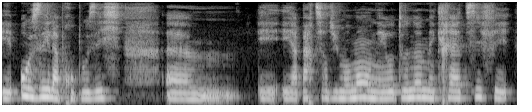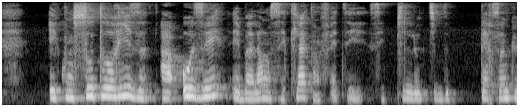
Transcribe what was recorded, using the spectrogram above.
et, oser la proposer. Euh, et, à partir du moment où on est autonome et créatif et, qu'on s'autorise à oser, et ben là on s'éclate en fait. Et c'est pile le type de personne que,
